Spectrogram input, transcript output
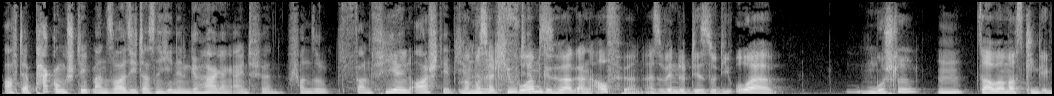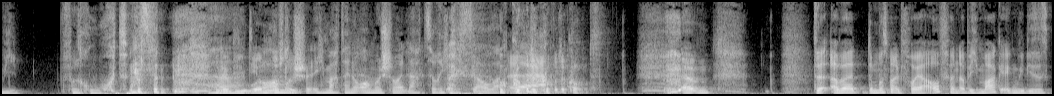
auf der Packung steht, man soll sich das nicht in den Gehörgang einführen. Von so von vielen Ohrstäbchen. Man also muss halt vor dem Gehörgang aufhören. Also wenn du dir so die Ohrmuschel mhm. sauber machst, klingt irgendwie verrucht. ah, die, die Ohrmuschel. Ich mache deine Ohrmuschel heute Nacht so richtig sauber. Oh Gott, oh Gott, oh Gott. ähm, da, aber da muss man halt vorher aufhören. Aber ich mag irgendwie dieses,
